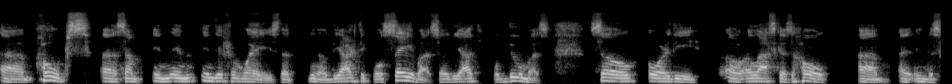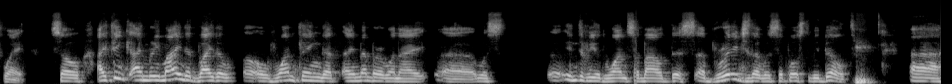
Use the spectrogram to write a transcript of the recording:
um, hopes uh, some in, in in different ways that you know the Arctic will save us or the Arctic will doom us, so or the or Alaska as a whole um, uh, in this way. So I think I'm reminded by the of one thing that I remember when I uh, was uh, interviewed once about this bridge that was supposed to be built uh,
